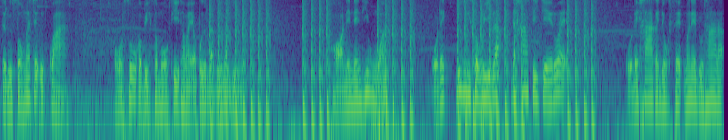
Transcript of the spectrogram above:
แต่ดูทรงน่าจะอึดกว่า โอ้สู้กับบิ๊กสโมกทีทำไมเอาปืนแบบนี้มายิงเนี่ยขอเน้นๆที่หัวโอ้ได้ได้ยิงสวีทละได้ฆ่า CJ ด้วยโอ้ได้ฆ่ากันยกเซตมั้งเนี่ยดูท่าละ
